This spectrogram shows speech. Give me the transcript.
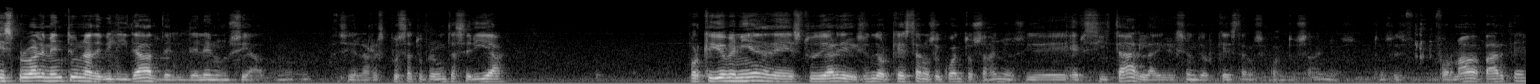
Es probablemente una debilidad del, enunciado. la respuesta a tu pregunta sería, porque yo venía de estudiar dirección de orquesta no sé cuántos años y de ejercitar la dirección de orquesta no sé cuántos años. Entonces formaba parte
